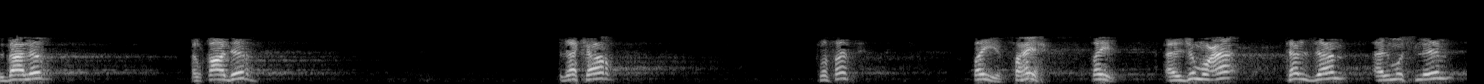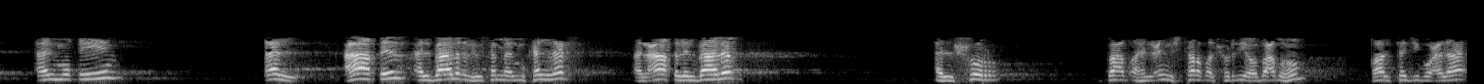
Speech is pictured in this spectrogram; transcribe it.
البالغ القادر ذكر صفت طيب صحيح. طيب الجمعة تلزم المسلم المقيم العاقل البالغ اللي يسمى المكلف العاقل البالغ الحر. بعض أهل العلم اشترط الحرية وبعضهم قال تجب على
